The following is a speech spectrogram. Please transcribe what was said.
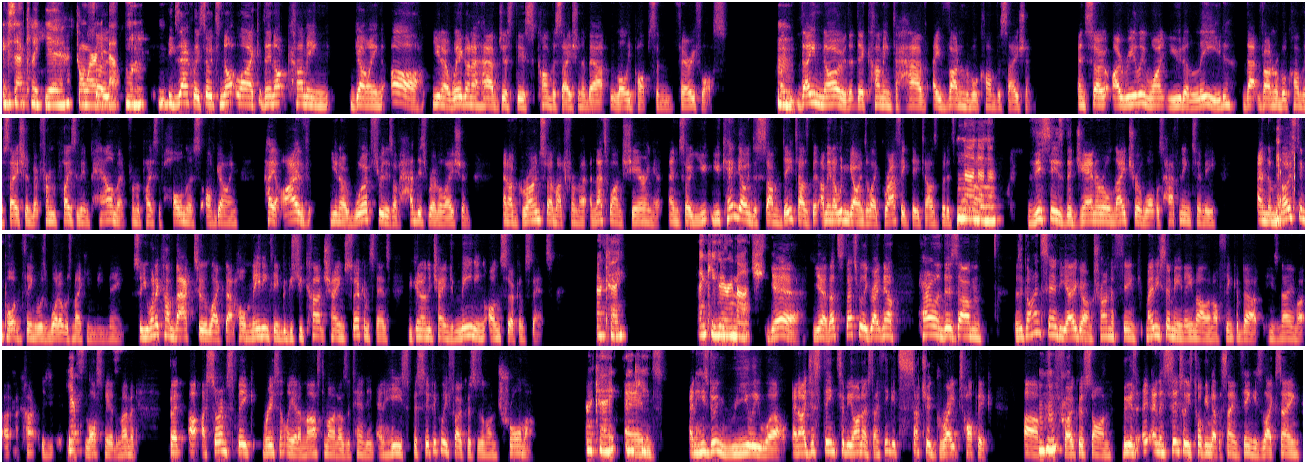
Exactly. Yeah. What I'm So- about. Mm. Exactly. So it's not like they're not coming going, oh, you know, we're going to have just this conversation about lollipops and fairy floss. Like Mm. they know that they're coming to have a vulnerable conversation. And so I really want you to lead that vulnerable conversation, but from a place of empowerment, from a place of wholeness, of going, hey, I've, you know, worked through this, I've had this revelation and I've grown so much from it. And that's why I'm sharing it. And so you you can go into some details, but I mean I wouldn't go into like graphic details, but it's No, like, no, no. this is the general nature of what was happening to me and the Yeah. most important thing was what it was making me mean so you want to come back to like that whole meaning thing because you can't change circumstance you can only change meaning on circumstance Okay. Thank you very much. yeah yeah that's that's really great now carolyn there's um there's a guy in san diego i'm trying to think maybe send me an email and i'll think about his name i, I can't Yep. it's lost me at the moment but I, I saw him speak recently at a mastermind i was attending and he specifically focuses on trauma Okay. Thank you. and and he's doing really well. And I just think, to be honest, I think it's such a great topic um, to Mhm. focus on because, and essentially, he's talking about the same thing. He's like saying,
